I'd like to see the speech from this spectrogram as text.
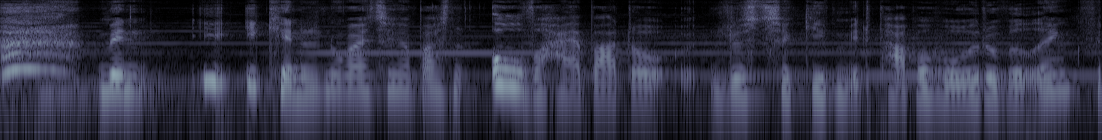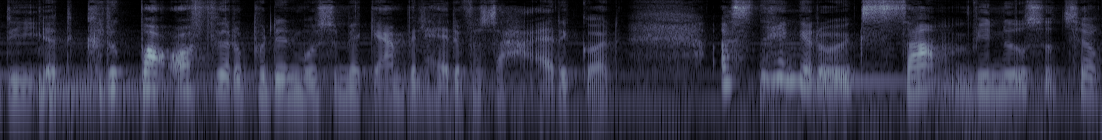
Men I, I kender det nogle gange, jeg tænker bare sådan, åh, oh, hvor har jeg bare dog lyst til at give dem et par på hovedet, du ved, ikke? Fordi, at, kan du bare opføre dig på den måde, som jeg gerne vil have det, for så har jeg det godt. Og sådan hænger du ikke sammen. Vi er nødt til at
